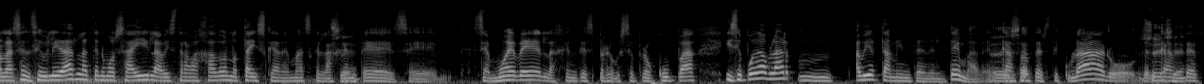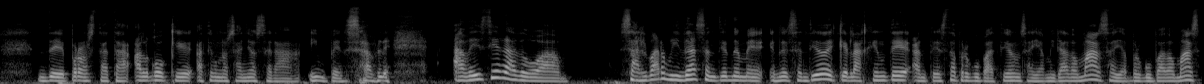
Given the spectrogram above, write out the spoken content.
Bueno, la sensibilidad la tenemos ahí, la habéis trabajado, notáis que además que la Sí. gente se, se mueve, la gente se preocupa y se puede hablar mm, abiertamente del tema, del cáncer testicular o del Sí, sí. cáncer de próstata, algo que hace unos años era impensable. ¿Habéis llegado a salvar vidas, entiéndeme, en el sentido de que la gente ante esta preocupación se haya mirado más, se haya preocupado más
